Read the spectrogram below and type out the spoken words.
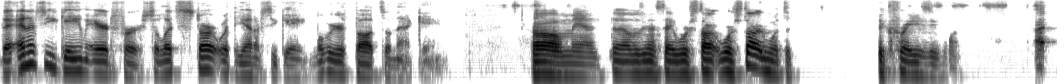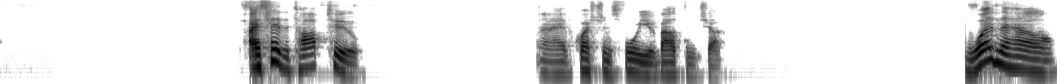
the NFC game aired first, so let's start with the NFC game. What were your thoughts on that game? Oh man, I was gonna say we're start we're starting with the the crazy one. I say the top two, and I have questions for you about them, Chuck. What in the hell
